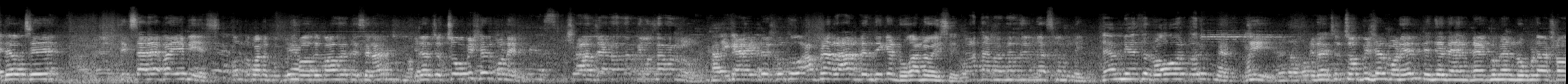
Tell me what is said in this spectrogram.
এটা হচ্ছে six R F I ABS. বর্তমানে খুব সহজে পাওয়া যাচ্ছে না। এটা হচ্ছে চব্বিশের মডেল সাড়ে চার হাজার কিলো চালানো এই গাড়িটা শুধু আপনার রাজবের দিকে ঢোকানো হয়েছে। নেই যেমনি আছে জি এটা হচ্ছে চব্বিশের মডেল এই যে দেখেন ব্যাকগ্রাউন্ডের লোকটা সহ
